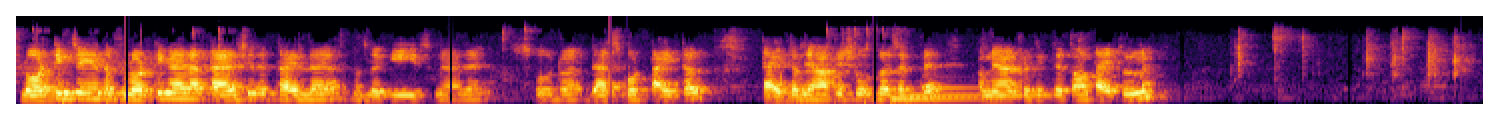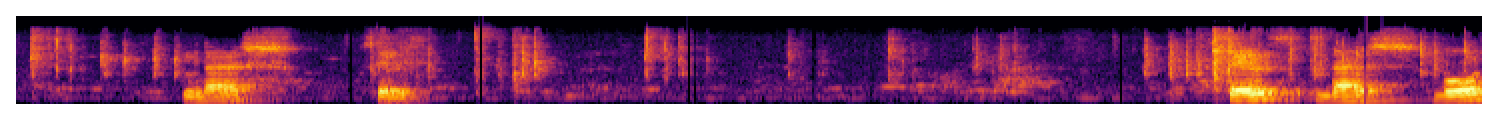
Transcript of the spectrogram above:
फ्लोटिंग चाहिए तो फ्लोटिंग आएगा टाइल चाहिए तो टाइल आएगा मतलब कि इसमें आ जाएगा। शो डैशबोर्ड टाइटल टाइटल यहाँ पे शो कर सकते हैं। हम यहाँ पे लिख देता हूँ टाइटल में। डैश सेल्स सेल्स डैशबोर्ड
